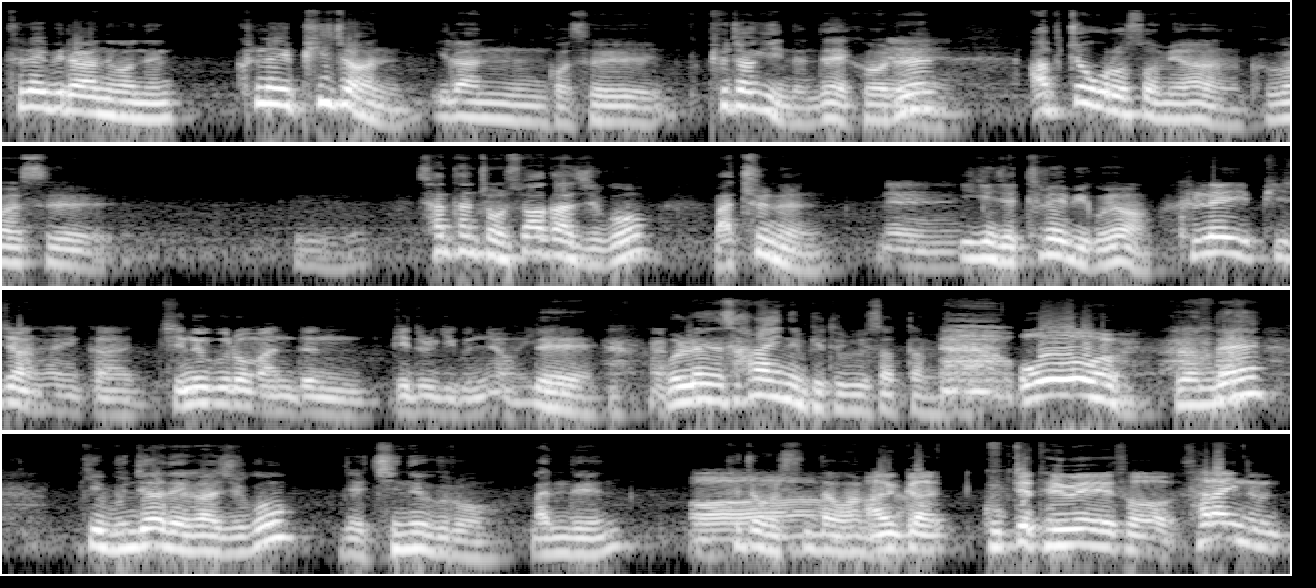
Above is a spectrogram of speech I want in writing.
트랩이라는 거는 클레이 피전이라는 것을 표적이 있는데 그거를 네. 앞쪽으로 쏘면 그것을 그 산탄총을 쏴가지고 맞추는 네. 이게 이제 트랩이고요. 클레이 피전 하니까 진흙으로 만든 비둘기군요. 이게. 네, 원래는 살아있는 비둘기를 썼답니다. 오! 그런데 이게 문제가 돼가지고 이제 진흙으로 만든 아, 표적을 쓴다고 합니다. 아, 그러니까 국제 대회에서 살아있는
